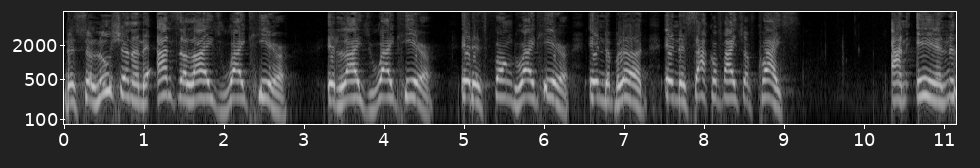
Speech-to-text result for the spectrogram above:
the solution and the answer lies right here. It lies right here. It is found right here in the blood, in the sacrifice of Christ, and in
